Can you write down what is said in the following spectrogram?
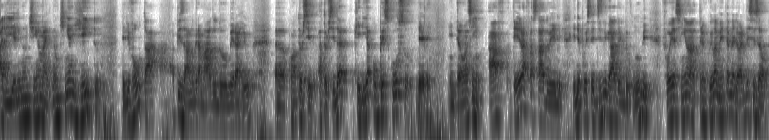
ali ele não tinha mais, não tinha jeito dele voltar a pisar no gramado do Beira Rio uh, com a torcida. A torcida queria o pescoço dele. Então, assim, ter afastado ele e depois ter desligado ele do clube foi, assim, ó, tranquilamente a melhor decisão,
